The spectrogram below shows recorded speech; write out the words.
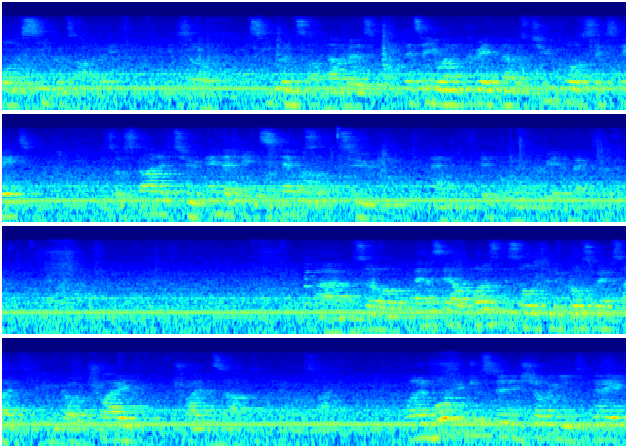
or the sequence operator. So sequence of numbers. Let's say you want to create numbers 2, 4, 6, 8. So start at 2, end at 8, steps of 2, and it will create a vector. Um, so as I said, I'll post this all to the course website. You can go try, try this out. What I'm more interested in showing you today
